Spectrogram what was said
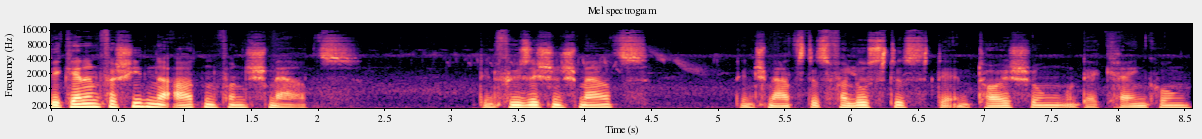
Wir kennen verschiedene Arten von Schmerz. Den physischen Schmerz, den Schmerz des Verlustes, der Enttäuschung und der Kränkung.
